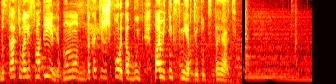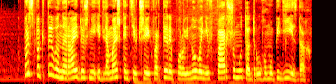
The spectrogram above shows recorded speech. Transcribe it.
Выскакивали, смотрели. Ну, ну, до какие же шпор это будет памятник смерти тут стоять. Перспективи нерайдужні і для мешканців, чиї квартири поруйновані в першому та другому під'їздах.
